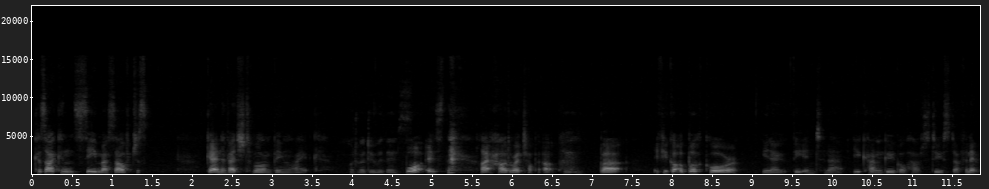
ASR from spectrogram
Because I can see myself just getting a vegetable and being like, What do I do with this? what is this? like, how do I chop it up? Yeah. But if you've got a book or, you know, the internet, you can Yeah. Google how to do stuff. And it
